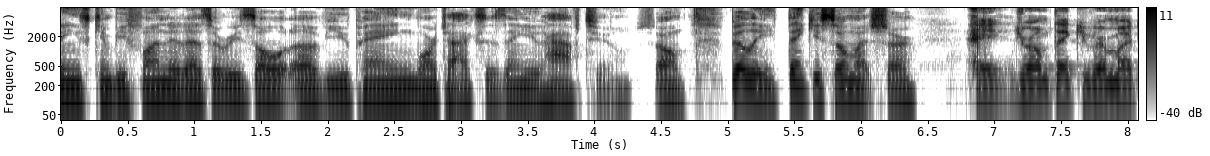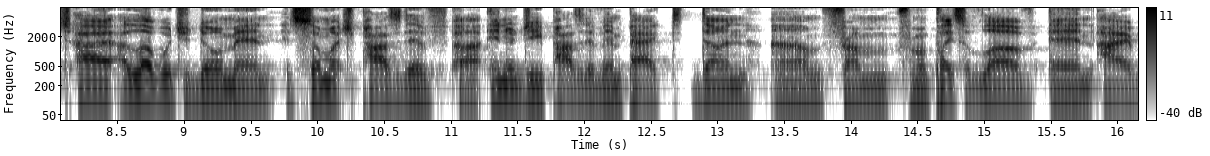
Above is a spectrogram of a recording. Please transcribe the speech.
things can be funded as a result of you paying more taxes than you have to. So, Billy, thank you so much, sir. Hey, Jerome, thank you very much. I, I love what you're doing, man. It's so much positive uh, energy, positive impact done um, from from a place of love, and I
